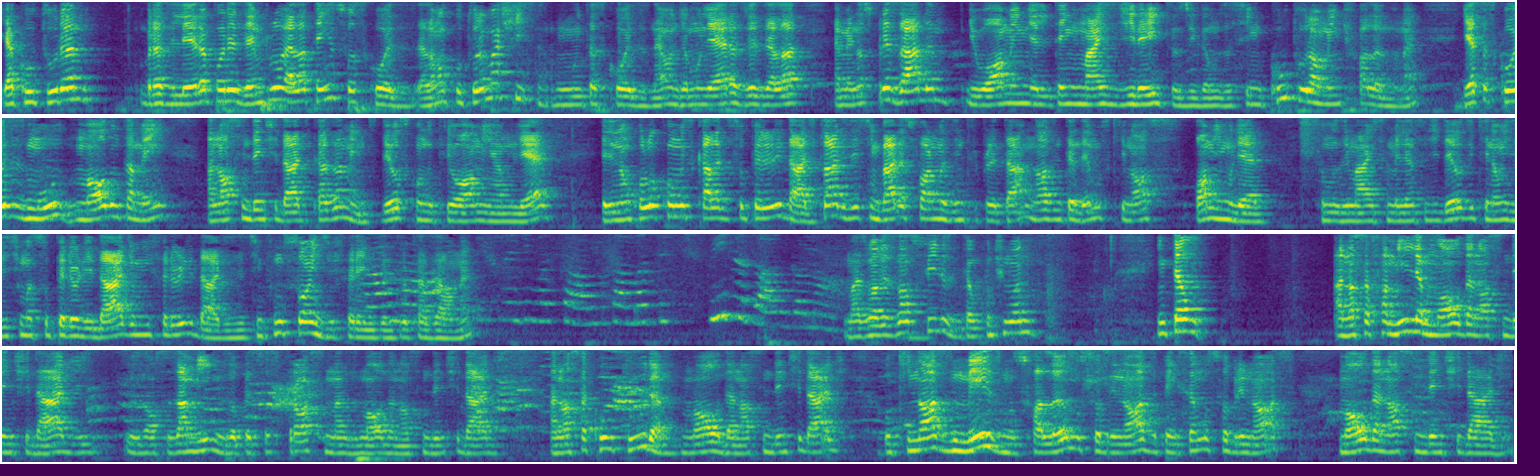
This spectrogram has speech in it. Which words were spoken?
E a cultura brasileira, por exemplo, ela tem as suas coisas. Ela é uma cultura machista em muitas coisas, né? Onde a mulher, às vezes, ela é menosprezada e o homem, ele tem mais direitos, digamos assim, culturalmente falando, né? E essas coisas moldam também a nossa identidade de casamento. Deus, quando criou o homem e a mulher, ele não colocou uma escala de superioridade. Claro, existem várias formas de interpretar. Nós entendemos que nós, homem e mulher, somos imagem e semelhança de Deus e que não existe uma superioridade ou uma inferioridade. Existem funções diferentes entre o casal, né? Mais uma vez, nossos filhos, então, continuando. Então, a nossa família molda a nossa identidade, os nossos amigos ou pessoas próximas moldam a nossa identidade a nossa cultura molda a nossa identidade, o que nós mesmos falamos sobre nós e pensamos sobre nós molda a nossa identidade.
